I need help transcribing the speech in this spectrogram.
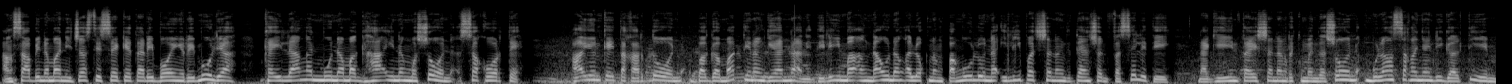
Ang sabi naman ni Justice Secretary Boying Rimulya, kailangan muna maghain ng motion sa korte. Ayon kay Takardon, bagamat tinanggihan na ni Dilima ang naunang alok ng Pangulo na ilipat siya ng detention facility, naghihintay siya ng rekomendasyon mula sa kanyang legal team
